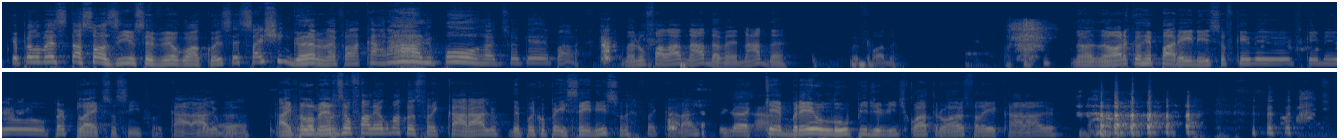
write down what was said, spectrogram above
Porque pelo menos você tá sozinho, você vê alguma coisa, você sai xingando, né? Fala, caralho, porra, não sei o que, pá. Mas não falar nada, velho, nada. Foi foda. Na, na hora que eu reparei nisso, eu fiquei meio, fiquei meio perplexo, assim. Falei, caralho, mano. Aí pelo menos eu falei alguma coisa. Falei, caralho. Depois que eu pensei nisso, né? Falei, caralho. É, quebrei o loop de 24 horas. Falei, caralho.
